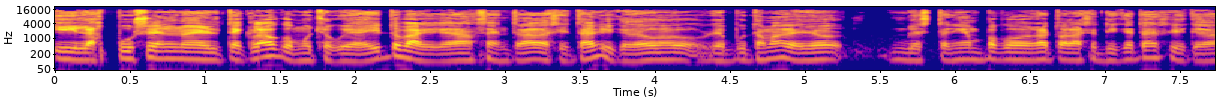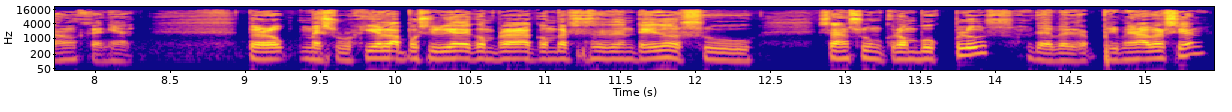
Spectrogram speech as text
y las puse en el teclado con mucho cuidadito para que quedaran centradas y tal. Y quedó de puta madre. Yo les tenía un poco de gato a las etiquetas y quedaron genial pero me surgió la posibilidad de comprar a Converso 72 su Samsung Chromebook Plus de primera versión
